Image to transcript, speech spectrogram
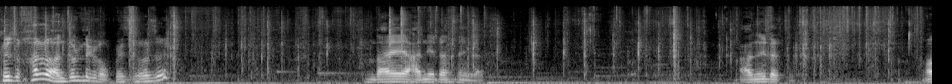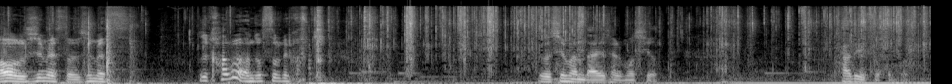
그래서 칼을 안 줄 리가 없겠지 그지? 나의 아니란 생각. 아니랬고. 아 의심했어 의심했어. 칼을 안 없지. 의심한 나의 잘못이었다. 칼이 있었던 거야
